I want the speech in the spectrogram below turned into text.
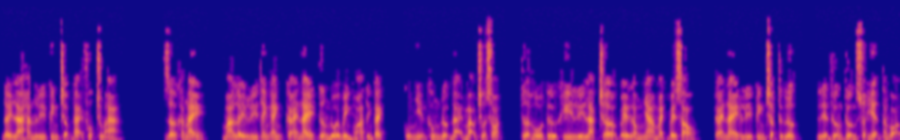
đây là hắn lý kinh chập đại phúc chủ a. Giờ khắc này, mà lấy lý thanh anh cái này tương đối bình hòa tính cách, cũng nhịn không được đại mạo chua sót, tựa hồ từ khi lý lạc trở về long nha mạch về sau, cái này lý kinh chập thực lực, liền thường thường xuất hiện tăng gọn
